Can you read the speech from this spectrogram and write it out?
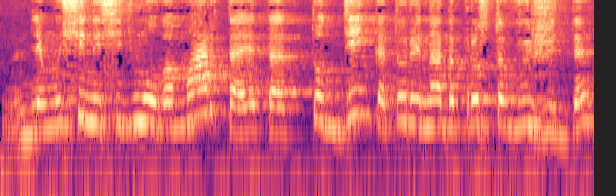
для мужчины 7 марта это тот день, который надо просто выжить, да,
